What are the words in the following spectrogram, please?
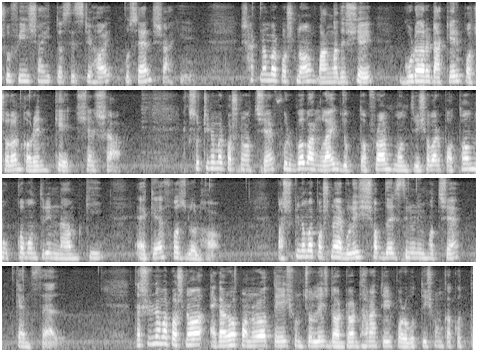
সুফি সাহিত্য সৃষ্টি হয়? হুসেন শাহী। ষাট নম্বর প্রশ্ন, বাংলাদেশে গুড়ার ডাকের প্রচলন করেন কে? শেরশাহ একষট্টি নম্বর প্রশ্ন হচ্ছে, পূর্ব বাংলায় যুক্তফ্রন্ট মন্ত্রিসভার প্রথম মুখ্যমন্ত্রীর নাম কি? এ কে ফজলুল হক। বাষট্টি নম্বর প্রশ্ন, অ্যাবলিশ শব্দের সিনোনিম হচ্ছে ক্যান্সেল। তেষট্টি নম্বর প্রশ্ন, এগারো, পনেরো, তেইশ, উনচল্লিশ, ডট ডট ধারাটির পরবর্তী সংখ্যা কত?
